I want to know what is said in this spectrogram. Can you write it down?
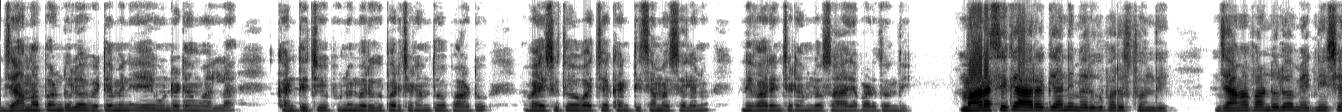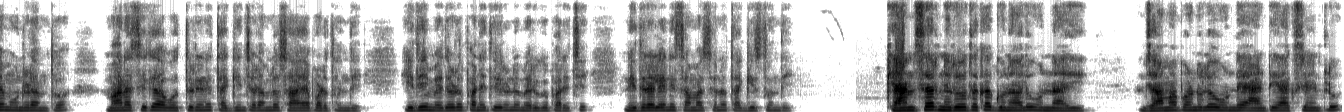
జామ పండులో విటమిన్ ఏ ఉండటం వల్ల కంటి చూపును మెరుగుపరచడంతో పాటు వయసుతో వచ్చే కంటి సమస్యలను నివారించడంలో సహాయపడుతుంది. మానసిక ఆరోగ్యాన్ని మెరుగుపరుస్తుంది. జామ పండులో మెగ్నీషియం ఉండడంతో మానసిక ఒత్తిడిని తగ్గించడంలో సహాయపడుతుంది. ఇది మెదడు పనితీరును మెరుగుపరిచి నిద్రలేని సమస్యను తగ్గిస్తుంది. క్యాన్సర్ నిరోధక గుణాలు ఉన్నాయి. జామ పండులో ఉండే యాంటీ ఆక్సిడెంట్లు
